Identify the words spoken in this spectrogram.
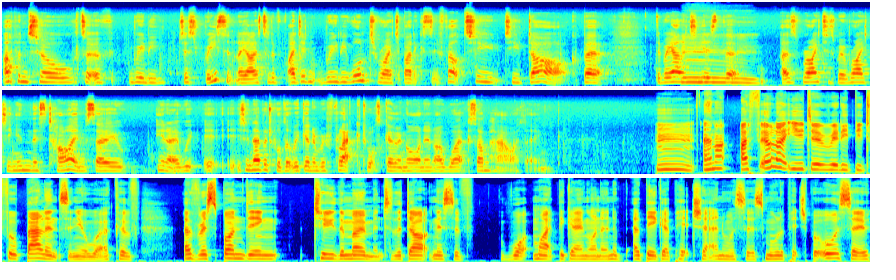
up until sort of really just recently, I sort of I didn't really want to write about it because it felt too too dark. But the reality is that as writers, we're writing in this time. So you know, we, it, it's inevitable that we're going to reflect what's going on in our work somehow. I think. Mm, and I, I feel like you do a really beautiful balance in your work of of responding to the moment, to the darkness of what might be going on in a, a bigger picture and also a smaller picture, but also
